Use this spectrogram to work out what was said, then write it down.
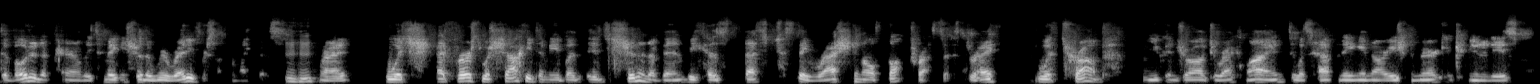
devoted, apparently, to making sure that we we're ready for something like this. Mm-hmm. Right. Which at first was shocking to me, but it shouldn't have been because that's just a rational thought process, right? With Trump, you can draw a direct line to what's happening in our Asian American communities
